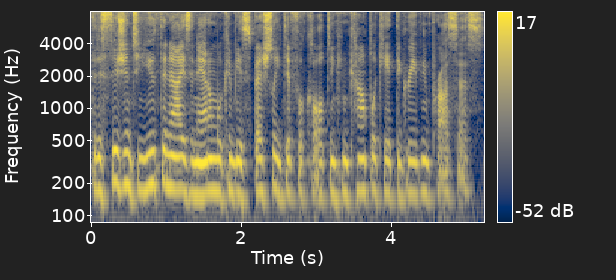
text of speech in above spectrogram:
The decision to euthanize an animal can be especially difficult and can complicate the grieving process.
